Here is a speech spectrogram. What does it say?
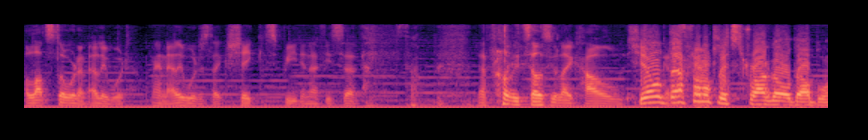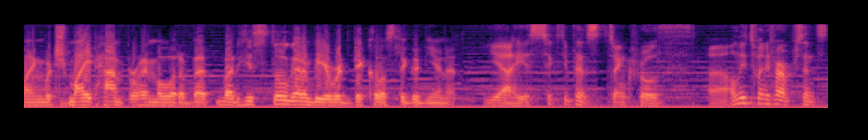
a lot slower than Ellwood, and Ellwood is like shaky speed in FE7. so that probably tells you like how He'll definitely struggle doubling, which might hamper him a little bit, but he's still gonna be a ridiculously good unit. Yeah, he has 60% strength growth, uh, only 25%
